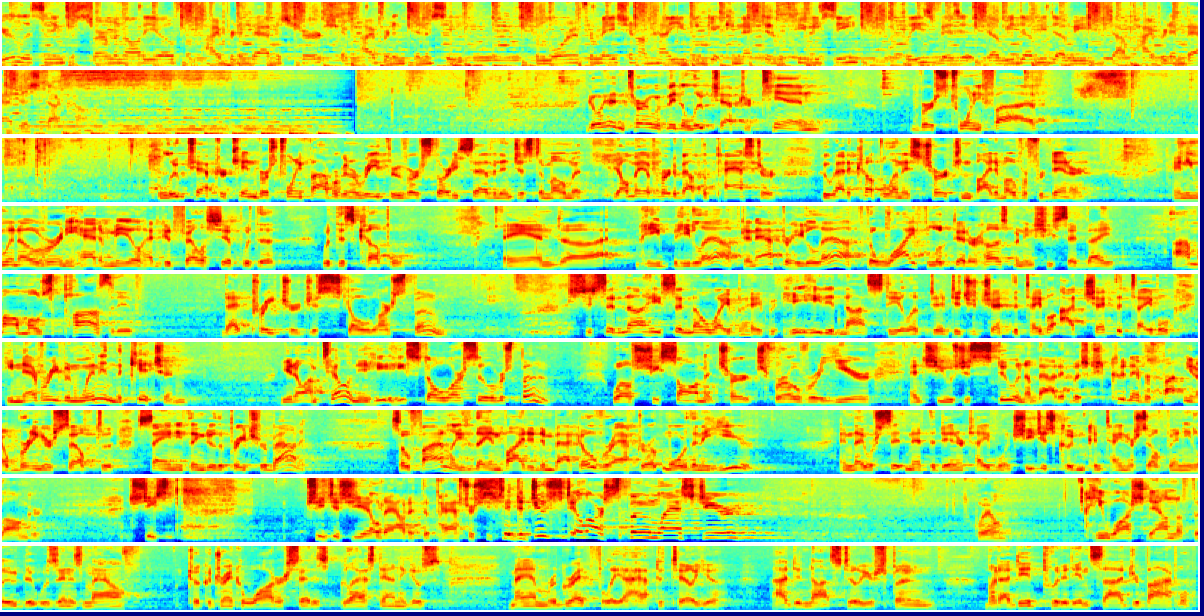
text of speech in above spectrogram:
You're listening to sermon audio from Piperton Baptist Church in Piperton, Tennessee. For more information on how you can get connected with PBC, please visit www.pipertonbaptist.com. Go ahead and turn with me to Luke chapter 10, verse 25. Luke chapter 10, verse 25, we're going to read through verse 37 in just a moment. Y'all may have heard about the pastor who had a couple in his church invite him over for dinner. And he went over and he had a meal, had good fellowship with, the, with this couple. And uh, he, he left. And after he left, the wife looked at her husband and she said, Babe, I'm almost positive that preacher just stole our spoon. She said, No. He said, No way, babe. He, he did not steal it. Did, did you check the table? I checked the table. He never even went in the kitchen. You know, I'm telling you, he, he stole our silver spoon. Well, she saw him at church for over a year, and she was just stewing about it, but she could never, find, you know, bring herself to say anything to the preacher about it. So finally, they invited him back over after more than a year, and they were sitting at the dinner table, and she just couldn't contain herself any longer. She's she just yelled out at the pastor. She said, Did you steal our spoon last year? Well, he washed down the food that was in his mouth, took a drink of water, set his glass down. He goes, Ma'am, regretfully, I have to tell you, I did not steal your spoon, but I did put it inside your Bible.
